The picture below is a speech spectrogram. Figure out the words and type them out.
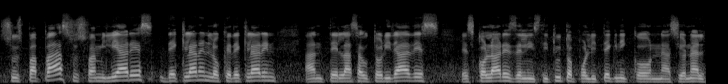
sus papás, sus familiares, declaren lo que declaren ante las autoridades escolares del Instituto Politécnico Nacional.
